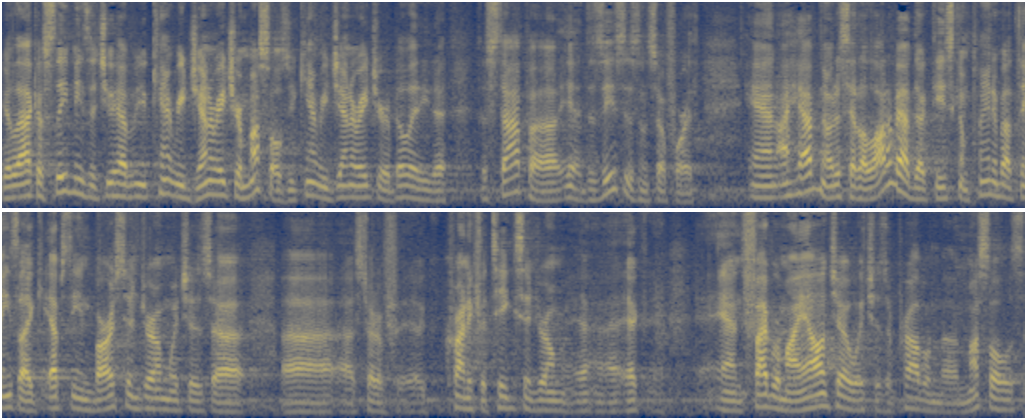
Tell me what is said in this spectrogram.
your lack of sleep means that you have you can't regenerate your muscles. You can't regenerate your ability to, to stop uh, yeah, diseases and so forth. And i have noticed that a lot of abductees complain about things like epstein-barr syndrome which is uh, uh, sort of uh, chronic fatigue syndrome and fibromyalgia which is a problem of muscles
